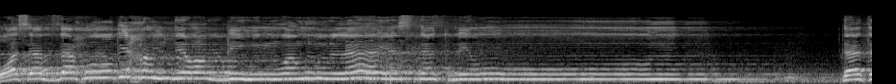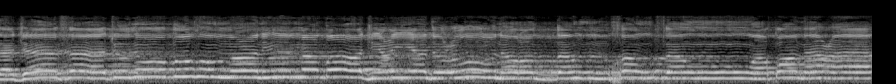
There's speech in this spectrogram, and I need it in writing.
وسبحوا بحمد ربهم وهم لا يستكبرون. تتجافى جنوبهم عن المضاجع يدعون ربهم خوفا وطمعا.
